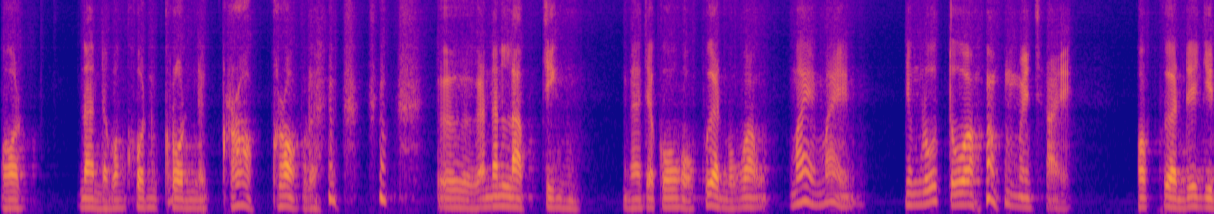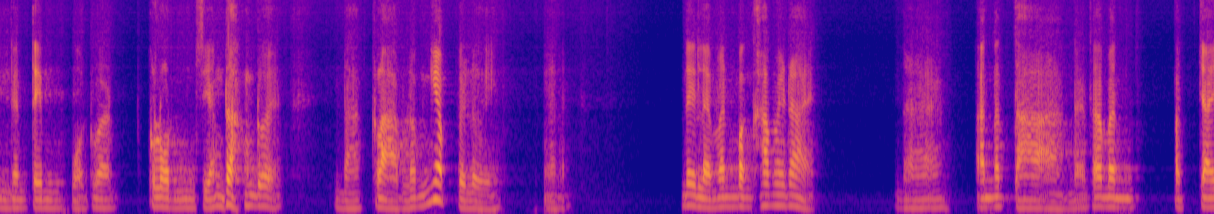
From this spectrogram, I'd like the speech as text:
พอนั่นแต่บางคนกรนเนี่ยครอกครอกเลย เออ อันนั้นหลับจริงนะจะโกหกเพื่อนบอกว่า ไม่ไม่ยังรู้ตัวไม่ใช่เพราะเพื่อนได้ยินกันเต็มหมดว่ากรนเสียงดังด้วย นะกราบแล้วเงียบไปเลยนะนี่แหละมันบังคับไม่ได้ นะอนัตตานะถ้ามันปัจจัย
